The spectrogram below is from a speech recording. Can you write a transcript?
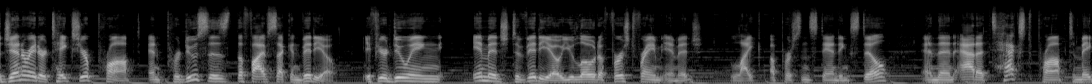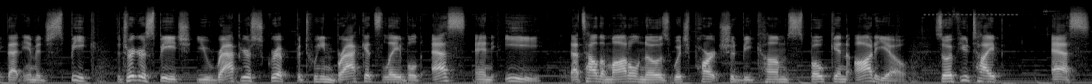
The generator takes your prompt and produces the five second video. If you're doing image to video, you load a first frame image, like a person standing still, and then add a text prompt to make that image speak. To trigger speech, you wrap your script between brackets labeled S and E. That's how the model knows which part should become spoken audio. So if you type S,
